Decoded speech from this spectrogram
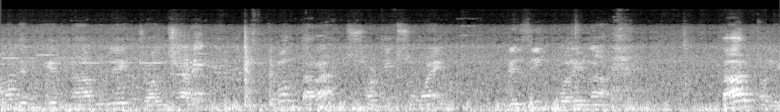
আমাদেরকে না বলে জল ছাড়ে এবং তারা সঠিক সময়ে ড্রেজিং করে না। তার ফলে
